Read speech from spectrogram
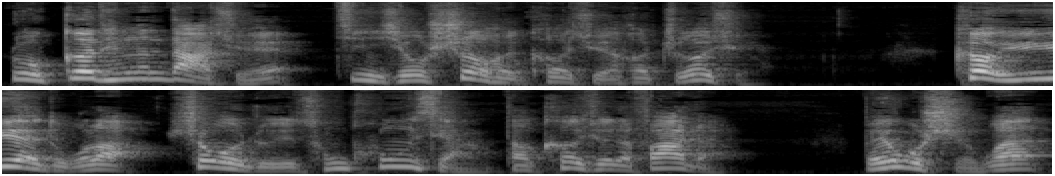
入哥廷根大学进修社会科学和哲学，课余阅读了《社会主义从空想到科学的发展》《唯物史观》《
